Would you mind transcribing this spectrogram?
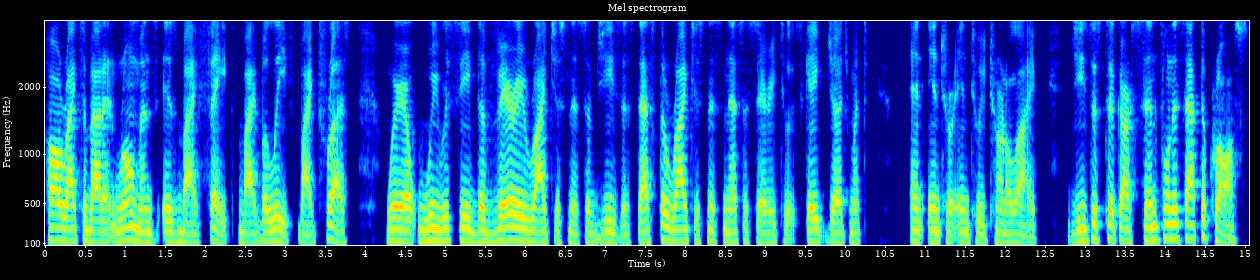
Paul writes about it in Romans, is by faith, by belief, by trust, where we receive the very righteousness of Jesus. That's the righteousness necessary to escape judgment and enter into eternal life. Jesus took our sinfulness at the cross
